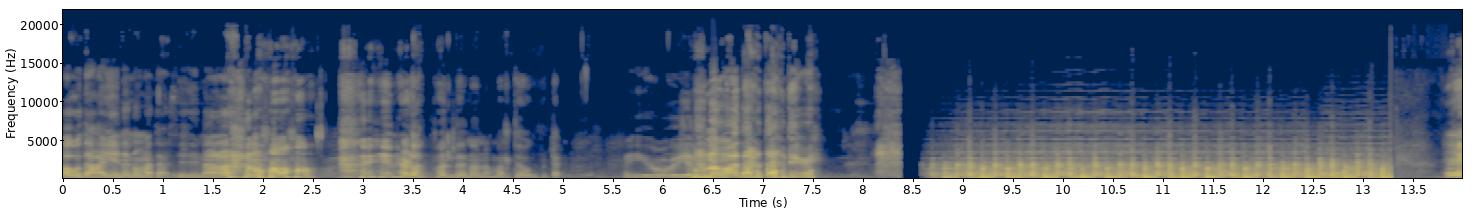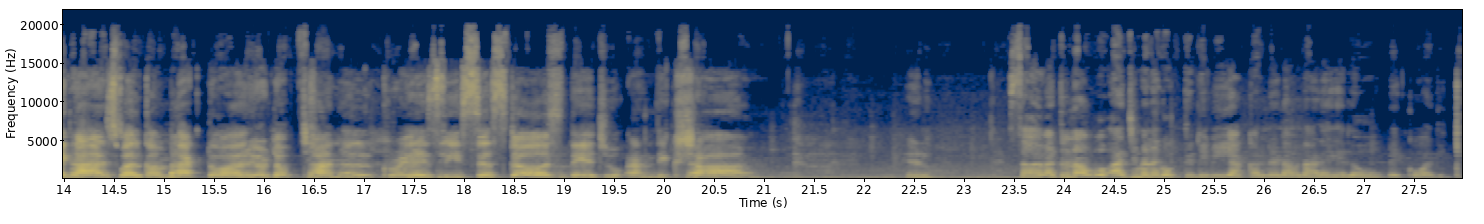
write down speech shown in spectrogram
ಹೌದಾ ಏನೇನೋ ಮಾತಾಡ್ತಿದ್ದೆ ನಾನು? ಏನು ಹೇಳೋಕೆ ಬಂದೆ ನಾನು? ಮರ್ತೆ ಹೋಗ್ಬಿಟ್ಟೆ. ಅಯ್ಯೋ ಏನೇನೋ ಮಾತಾಡ್ತಾ ಇದ್ದೀವಿ. Hey guys, welcome back to our YouTube channel Crazy Sisters Teju and Diksha. ಹೇಳು. ಸೊ ಇವತ್ತು ನಾವು ಅಜ್ಜಿ ಮನೆಗೆ ಹೋಗ್ತಿದ್ದೀವಿ ಯಾಕಂದ್ರೆ ನಾವು ನಾಳೆ ಎಲ್ಲ ಹೋಗ್ಬೇಕು ಅದಕ್ಕೆ.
